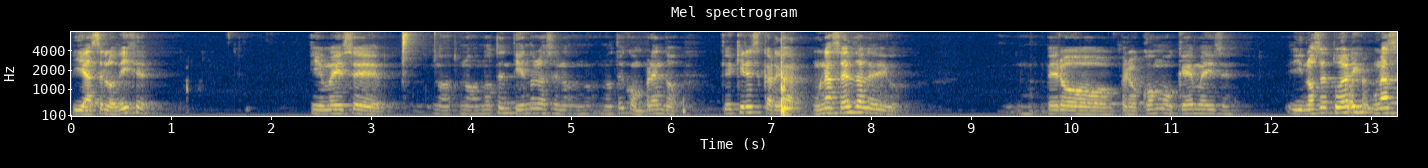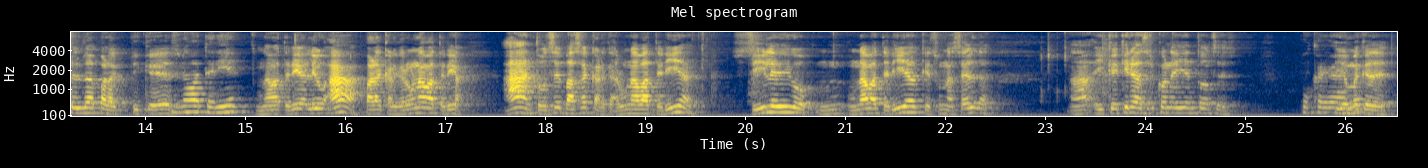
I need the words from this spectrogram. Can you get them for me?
Y ya se lo dije. Y me dice, no, no, no te entiendo, no te comprendo. ¿Qué quieres cargar? Una celda, le digo. Pero, pero ¿cómo? ¿Qué? Me dice. Y no sé tú, Eric, una celda para ti, ¿qué es? Una batería. Una batería. Le digo, ah, para cargar una batería. Ah, entonces vas a cargar una batería. Sí, le digo, un- una batería que es una celda. Ah, ¿y qué quieres hacer con ella entonces? Pues Y cargarla. yo me quedé.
